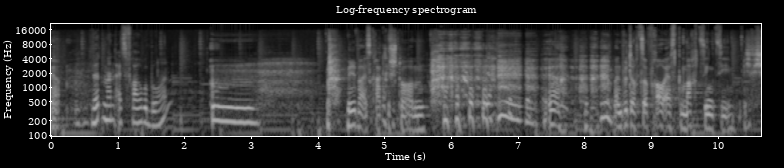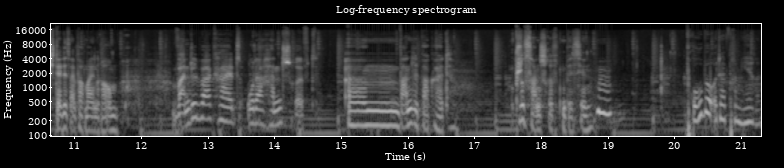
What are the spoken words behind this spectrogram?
ja. Wird man als Frau geboren? Ähm, Milva ist gerade gestorben. ja. ja. Man wird doch zur Frau erst gemacht, singt sie. Ich, ich stelle es einfach mal in den Raum. Wandelbarkeit oder Handschrift? Ähm, Wandelbarkeit. Plus Handschrift ein bisschen. Hm. Probe oder Premiere?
